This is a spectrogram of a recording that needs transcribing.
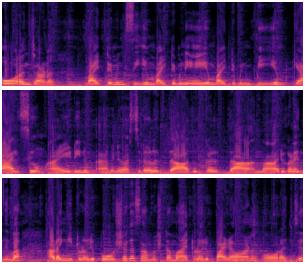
ഓറഞ്ചാണ്. വൈറ്റമിൻ സിയും വൈറ്റമിൻ എയും വൈറ്റമിൻ ബിയും കാൽസ്യവും അയഡിനും അമിനോ ആസിഡുകൾ ധാതുക്കൾ നാരുകൾ എന്നിവ അടങ്ങിയിട്ടുള്ള ഒരു പോഷക സമ്പുഷ്ടമായിട്ടുള്ള ഒരു പഴമാണ് ഓറഞ്ച്.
